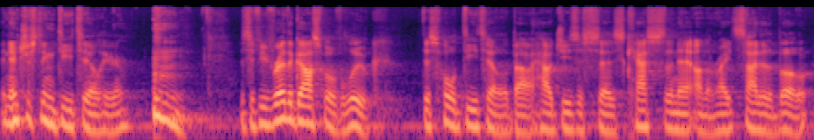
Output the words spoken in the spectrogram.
An interesting detail here is if you've read the Gospel of Luke, this whole detail about how Jesus says, cast the net on the right side of the boat,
